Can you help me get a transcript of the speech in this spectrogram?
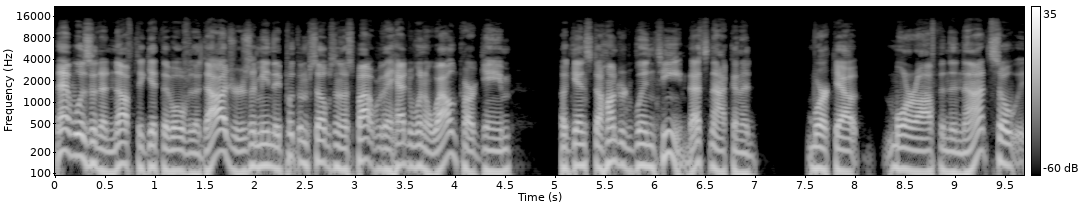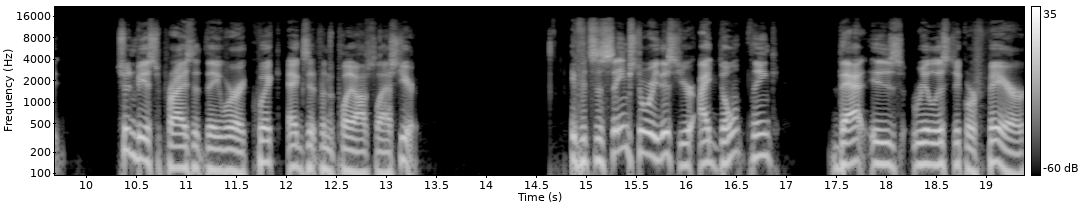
that wasn't enough to get them over the Dodgers. I mean, they put themselves in a spot where they had to win a wild card game against a 100 win team. That's not going to work out more often than not. So it shouldn't be a surprise that they were a quick exit from the playoffs last year. If it's the same story this year, I don't think that is realistic or fair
